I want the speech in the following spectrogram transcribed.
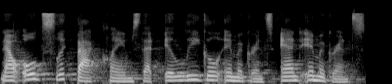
Now, old Slickback claims that illegal immigrants and immigrants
